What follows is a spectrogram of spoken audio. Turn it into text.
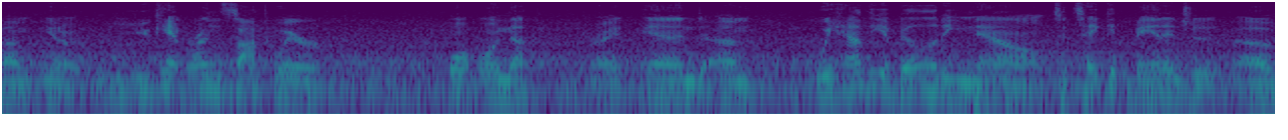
Um, you know, you can't run software on, on nothing, right? And um, we have the ability now to take advantage of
